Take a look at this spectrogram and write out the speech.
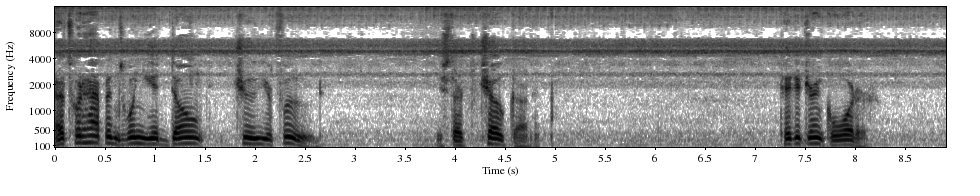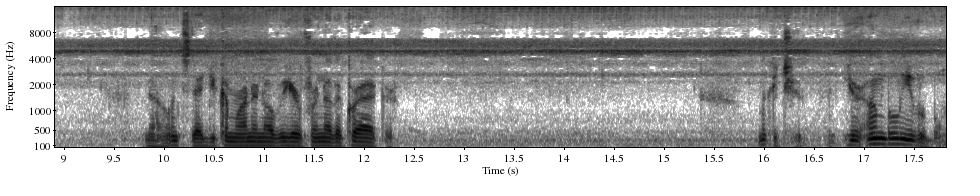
That's what happens when you don't chew your food. You start to choke on it. Take a drink of water. No, instead you come running over here for another cracker. Look at you. You're unbelievable.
